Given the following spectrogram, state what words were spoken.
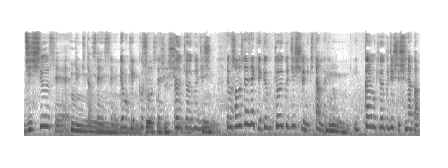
実習生で来た先生、うん。でも結局その先教育実習。うん、教育実習、うん。でもその先生結局教育実習に来たんだけど、うん。一回も教育実習しなかっ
